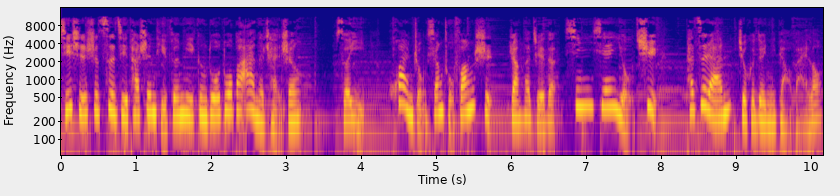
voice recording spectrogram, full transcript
其实是刺激他身体分泌更多多巴胺的产生。所以换种相处方式，让他觉得新鲜有趣，他自然就会对你表白喽。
